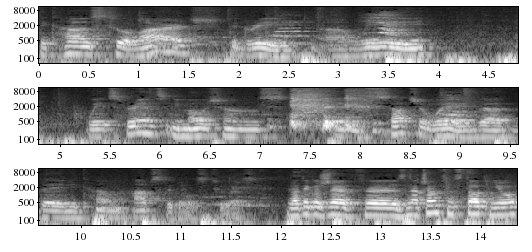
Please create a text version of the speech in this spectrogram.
Because to a large degree, uh, we we experience emotions in such a way that they become obstacles to us. dlatego że w znaczącym stopniu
